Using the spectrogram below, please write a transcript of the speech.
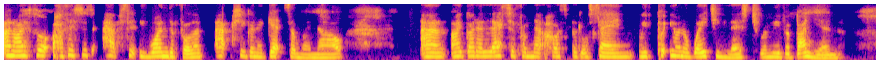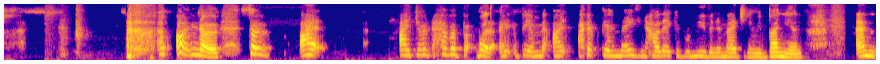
And I thought, oh, this is absolutely wonderful. I'm actually going to get somewhere now. And I got a letter from that hospital saying, We've put you on a waiting list to remove a bunion. I know. So I I don't have a well. It'd be it'd be amazing how they could remove an imaginary bunion. And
